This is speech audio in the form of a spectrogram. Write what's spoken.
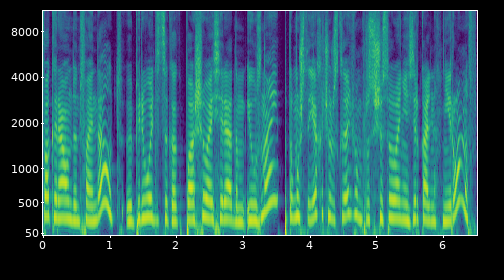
fuck around and find out э, переводится как поошивайся рядом и узнай, потому что я хочу рассказать вам про существование зеркальных нейронов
